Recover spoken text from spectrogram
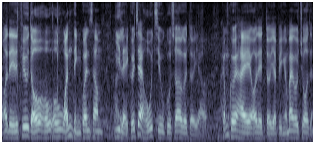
我哋 feel 到好好穩定軍心；二嚟佢真係好照顧所有嘅隊友。咁佢係我哋隊入邊嘅 Michael Jordan。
